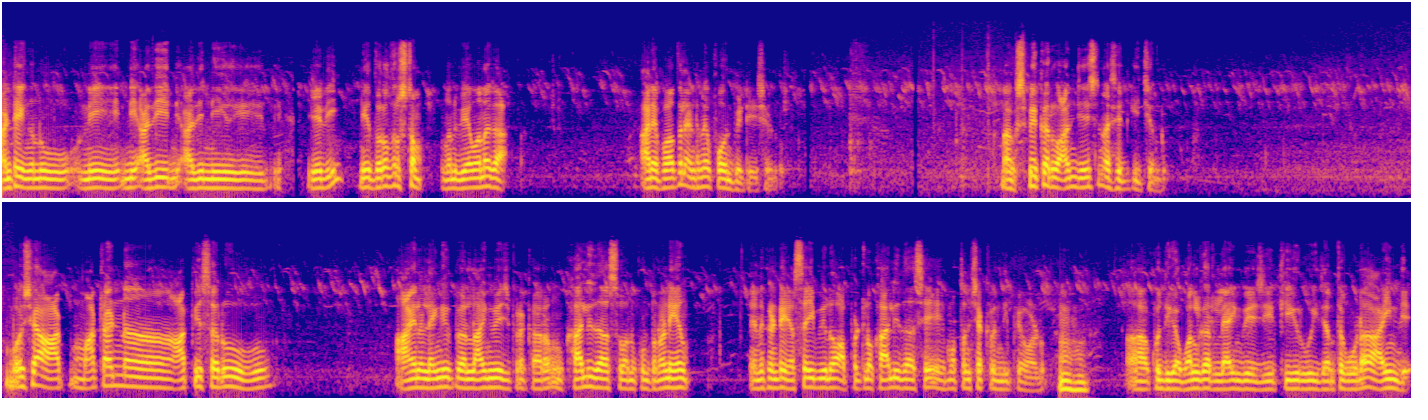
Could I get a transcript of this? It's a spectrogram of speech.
అంటే ఇంక నువ్వు నీ నీ అది అది నీ ఏది? నీ దురదృష్టం ఇంక నువ్వేమనగా అనే పద్ధతిలో వెంటనే ఫోన్ పెట్టేశాడు. నాకు స్పీకర్ ఆన్ చేసి నా చేతికి ఇచ్చిండ్రు బహుశా ఆ- మాట్లాడిన ఆఫీసరు ఆయన లాంగ్వేజ్ లాంగ్వేజ్ ప్రకారం కాళిదాసు అనుకుంటున్నాను నేను. ఎందుకంటే ఎస్ఐబిలో అప్పట్లో కాళిదాసే మొత్తం చక్రం తిప్పేవాడు. కొద్దిగా వల్గర్ లాంగ్వేజ్ తీరు ఇదంతా కూడా అయిందే.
